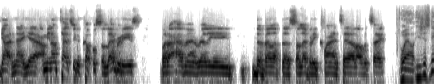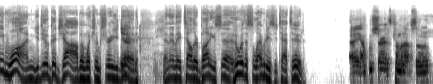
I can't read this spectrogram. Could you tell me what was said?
gotten that yet. I mean, I've tattooed a couple celebrities, but I haven't really developed a celebrity clientele. I would say. Well, you just need one. You do a good job, and which I'm sure you Yeah. did. And then they tell their buddies, uh, who were the celebrities you tattooed? Hey, I'm sure it's coming up soon.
